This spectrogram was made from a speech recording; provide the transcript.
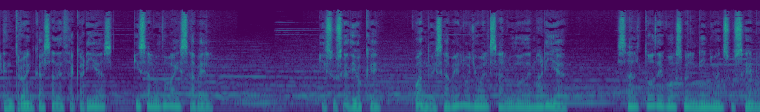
Entró en casa de Zacarías y saludó a Isabel. Y sucedió que, cuando Isabel oyó el saludo de María, saltó de gozo el niño en su seno,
